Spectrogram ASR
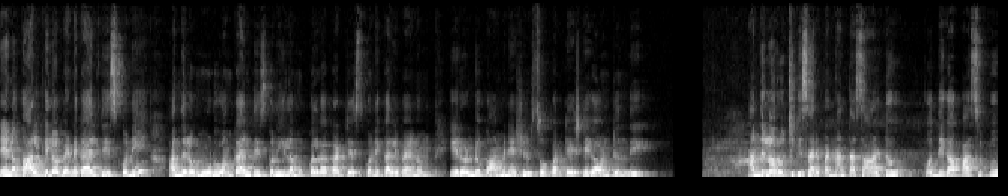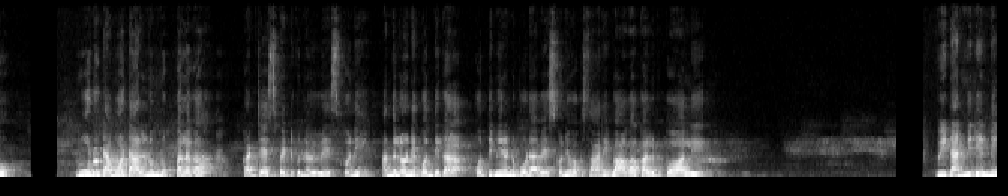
నేను కాల్ కిలో బెండకాయలు తీసుకొని అందులో మూడు వంకాయలు తీసుకొని ఇలా ముక్కలుగా కట్ చేసుకొని కలిపాను. ఈ రెండు కాంబినేషన్ సూపర్ టేస్టీగా ఉంటుంది. అందులో రుచికి సరిపడినంత సాల్టు కొద్దిగా పసుపు మూడు టమోటాలను ముక్కలుగా కట్ చేసి పెట్టుకున్నవి వేసుకొని అందులోనే కొద్దిగా కొత్తిమీరను కూడా వేసుకొని ఒకసారి బాగా కలుపుకోవాలి. వీటన్నిటిని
